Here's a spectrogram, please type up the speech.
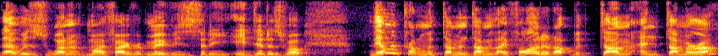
That was one of my favourite movies that he, he did as well. The only problem with Dumb and Dumber, they followed it up with Dumb and Dumberer,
